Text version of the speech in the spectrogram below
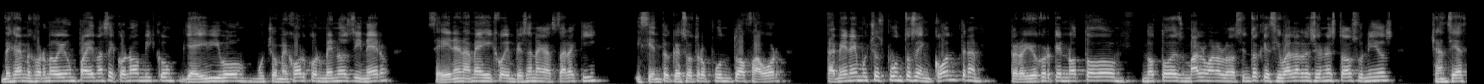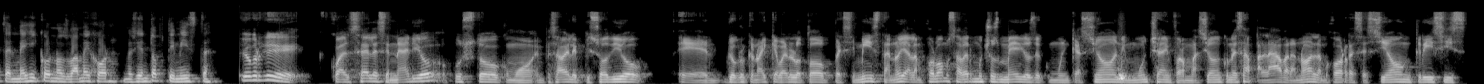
deja mejor me voy a un país más económico y ahí vivo mucho mejor, con menos dinero. Se vienen a México y empiezan a gastar aquí, y siento que es otro punto a favor. También hay muchos puntos en contra, pero yo creo que no todo, no todo es malo, mano. Lo siento que si va la recesión en Estados Unidos, chance hasta en México nos va mejor. Me siento optimista. Yo creo que cual sea el escenario, justo como empezaba el episodio, eh, yo creo que no hay que verlo todo pesimista, ¿no? Y a lo mejor vamos a ver muchos medios de comunicación y mucha información con esa palabra, ¿no? A lo mejor recesión, crisis.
